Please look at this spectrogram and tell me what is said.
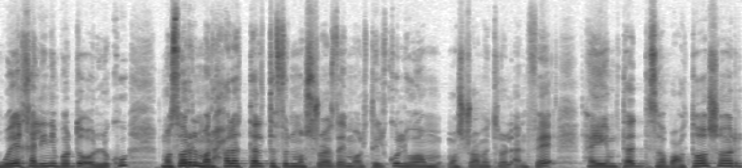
وخليني برضو أقول لكم مسار المرحلة الثالثه في المشروع زي ما قلت لكم اللي هو مشروع مترو الأنفاق هيمتد 17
